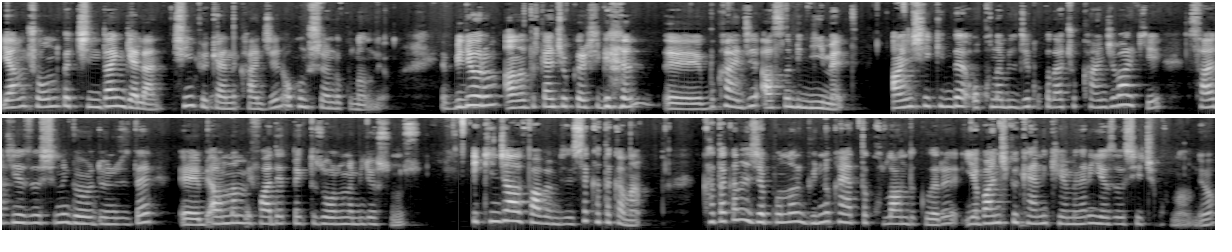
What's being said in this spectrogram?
yani çoğunlukla Çin'den gelen Çin kökenli kanjilerin okunuşlarında kullanılıyor. Biliyorum anlatırken çok karışık gelen e, bu kanji aslında bir nimet. Aynı şekilde okunabilecek o kadar çok kanji var ki sadece yazılışını gördüğünüzde e, bir anlam ifade etmekte zorlanabiliyorsunuz. İkinci alfabemiz ise katakana. Katakana Japonların günlük hayatta kullandıkları yabancı kökenli kelimelerin yazılışı için kullanılıyor.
